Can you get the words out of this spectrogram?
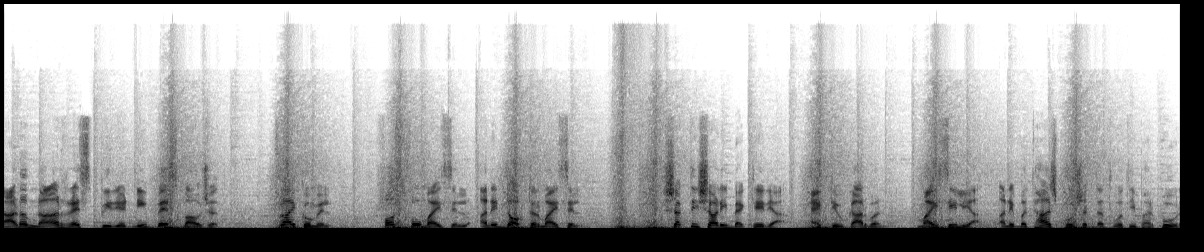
દાડમના રેસ્ટ પીરિયડની બેસ્ટ માવજત ટ્રાયકોમિલ ફોસ્ફોમાઇસિલ અને ડોક્ટર માઇસિલ શક્તિશાળી બેક્ટેરિયા એક્ટિવ કાર્બન માઇસિલિયા અને બધા જ પોષક તત્વોથી ભરપૂર.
